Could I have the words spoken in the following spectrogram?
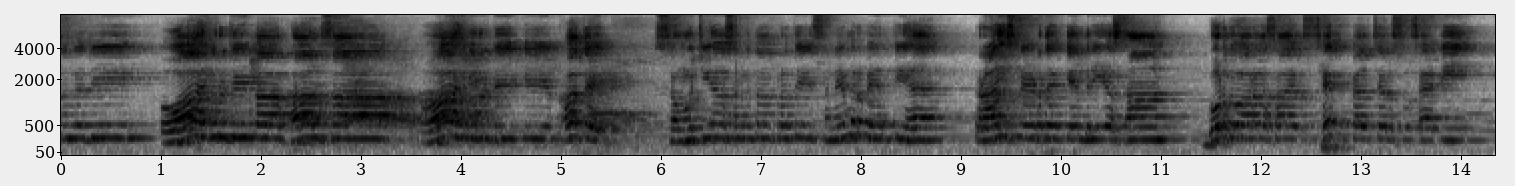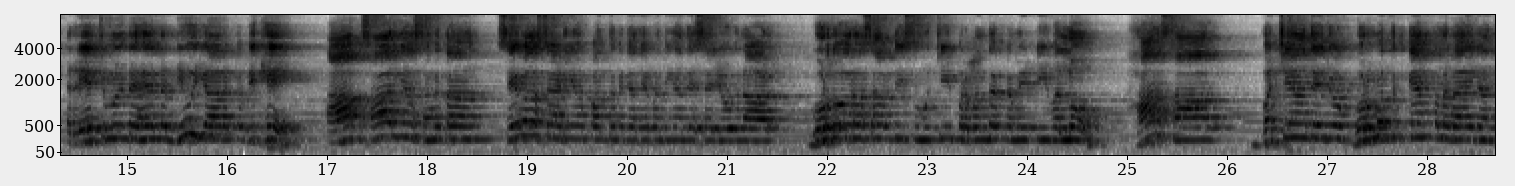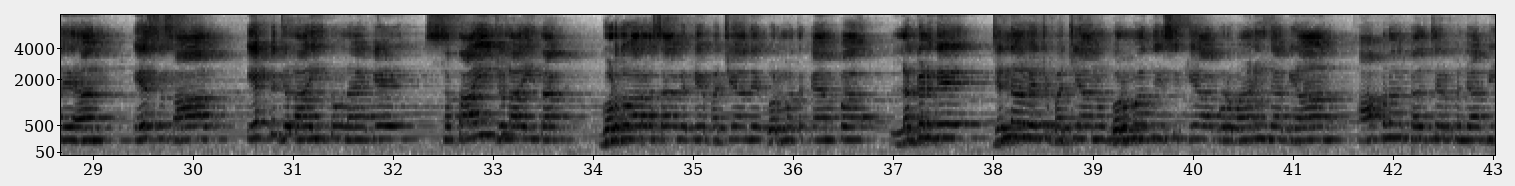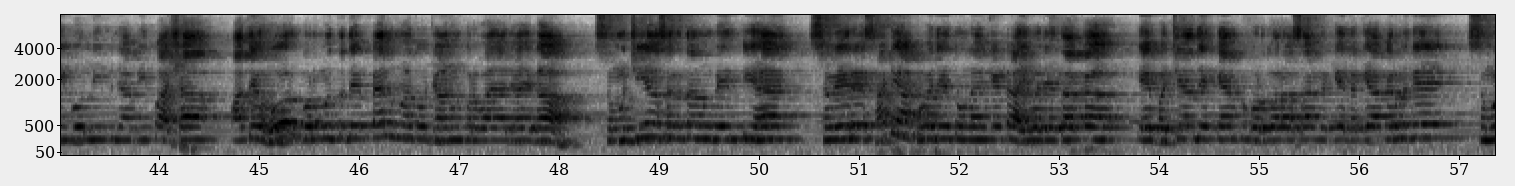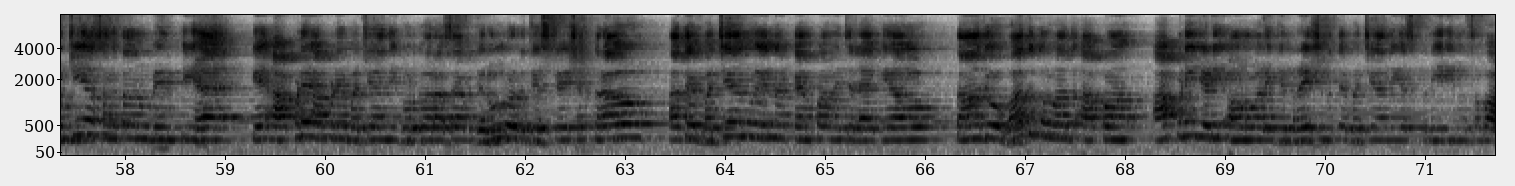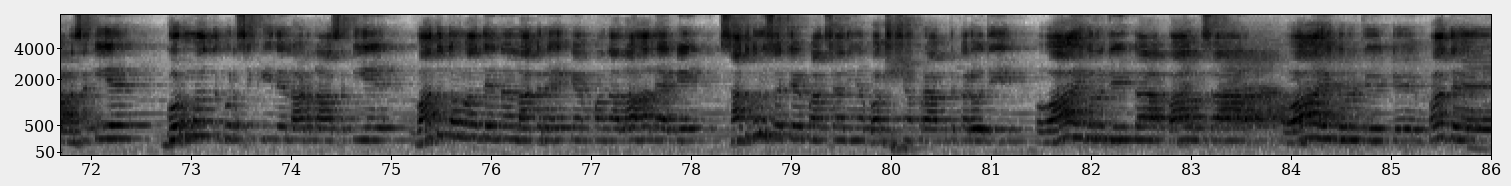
ਸੰਗਤ ਜੀ, ਵਾਹਿਗੁਰੂ ਜੀ ਕਾ ਖਾਲਸਾ, ਵਾਹਿਗੁਰੂ ਜੀ ਕੀ ਫਤਿਹ। ਸਮੁੱਚੀਆਂ ਸੰਗਤਾਂ ਪ੍ਰਤੀ ਸਨੇਮਰ ਬੇਨਤੀ ਹੈ, ਟਰਾਈ ਸਟੇਟ ਦੇ ਕੇਂਦਰੀ ਅਸਥਾਨ gurdwara Sahib Sikh culture society, Richmond Hill New York ਵਿਖੇ ਆਪ ਸਾਰੀਆਂ ਸੰਗਤਾਂ, ਸੇਵਾ ਸਟੇਡੀਆਂ ਪੰਥਕ ਜਥੇਬੰਦੀਆਂ ਦੇ ਸਹਿਯੋਗ ਨਾਲ ਗੁਰਦੁਆਰਾ ਸਾਹਿਬ ਦੀ ਸਮੁੱਚੀ ਪ੍ਰਬੰਧਕ ਕਮੇਟੀ ਵੱਲੋਂ ਹਰ ਸਾਲ ਬੱਚਿਆਂ ਦੇ ਜੋ ਗੁਰਮਤ ਕੈਂਪ ਲਗਾਏ ਜਾਂਦੇ ਹਨ ਇਸ ਸਾਲ 1 ਜੁਲਾਈ ਤੋਂ ਲੈ ਕੇ 27 ਜੁਲਾਈ ਤੱਕ ਗੁਰਦੁਆਰਾ ਸਾਹਿਬ ਵਿਖੇ ਬੱਚਿਆਂ ਦੇ ਗੁਰਮਤ ਕੈਂਪ ਲੱਗਣਗੇ, ਜਿਨ੍ਹਾਂ ਵਿੱਚ ਬੱਚਿਆਂ ਨੂੰ ਗੁਰਮਤ ਦੀ ਸਿੱਖਿਆ, ਗੁਰਬਾਣੀ ਦਾ ਗਿਆਨ, ਆਪਣਾ ਕਲਚਰ ਪੰਜਾਬੀ ਬੋਲੀ, ਪੰਜਾਬੀ ਭਾਸ਼ਾ ਅਤੇ ਹੋਰ ਗੁਰਮਤ ਦੇ ਪਹਿਲੂਆਂ ਤੋਂ ਜਾਣੂ ਕਰਵਾਇਆ ਜਾਏਗਾ। ਸਮੁੱਚੀਆਂ ਸੰਗਤਾਂ ਨੂੰ ਬੇਨਤੀ ਹੈ, ਸਵੇਰੇ 8:30 ਵਜੇ ਤੋਂ ਲੈ ਕੇ 2:30 ਵਜੇ ਤੱਕ ਇਹ ਬੱਚਿਆਂ ਦੇ ਕੈਂਪ ਗੁਰਦੁਆਰਾ ਸਾਹਿਬ ਵਿਖੇ ਲੱਗਿਆ ਕਰਨਗੇ। ਸਮੁੱਚੀਆਂ ਸੰਗਤਾਂ ਨੂੰ ਬੇਨਤੀ ਹੈ ਕਿ ਆਪਣੇ ਆਪਣੇ ਬੱਚਿਆਂ ਦੀ ਗੁਰਦੁਆਰਾ ਸਾਹਿਬ ਜ਼ਰੂਰ ਰਜਿਸਟ੍ਰੇਸ਼ਨ ਕਰਾਓ ਅਤੇ ਬੱਚਿਆਂ ਨੂੰ ਇਹਨਾਂ ਕੈਂਪਾਂ ਵਿੱਚ ਲੈ ਕੇ ਆਓ ਤਾਂ ਜੋ ਵੱਧ ਤੋਂ ਵੱਧ ਆਪਾਂ ਆਪਣੀ ਜਿਹੜੀ ਆਉਣ ਵਾਲੀ ਜਨਰੇਸ਼ਨ ਤੇ ਬੱਚਿਆਂ ਦੀ ਇਸ ਪਨੀਰੀ ਨੂੰ ਸੰਭਾਲ ਸਕੀਏ। ਗੁਰਮਤ ਗੁਰਸਿੱਖੀ ਦੇ ਲੜ ਲਾ ਸਕੀਏ, ਵੱਧ ਤੋਂ ਵੱਧ ਇਹਨਾਂ ਲੱਗ ਰਹੇ ਕੈਂਪਾਂ ਦਾ ਲਾਹਾ ਲੈ ਕੇ ਸਤਿਗੁਰੂ ਸੱਚੇ ਪਾਤਸ਼ਾਹ ਦੀਆਂ ਬਖਸ਼ਿਸ਼ਾਂ ਪ੍ਰਾਪਤ ਕਰੋ ਜੀ। ਵਾਹਿਗੁਰੂ ਜੀ ਕਾ ਖਾਲਸਾ, ਵਾਹਿਗੁਰੂ ਜੀ ਕੀ ਫਤਿਹ।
